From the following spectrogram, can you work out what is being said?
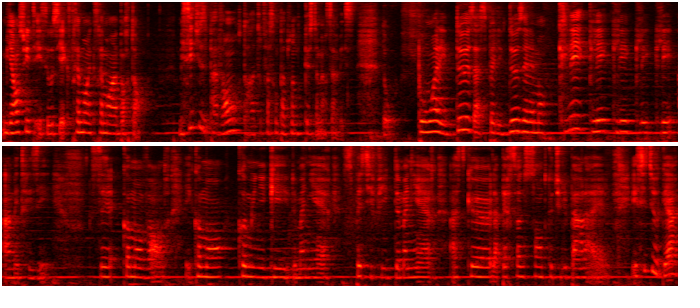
bien ensuite et c'est aussi extrêmement, extrêmement important. Mais si tu ne sais pas vendre, tu n'auras de toute façon pas besoin de customer service. Donc, pour moi, les deux aspects, les deux éléments clés, clés, clés, clés, clés à maîtriser, c'est comment vendre et comment communiquer de manière spécifique, de manière à ce que la personne sente que tu lui parles à elle. Et si tu regardes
